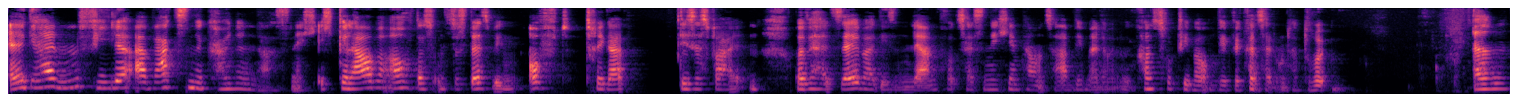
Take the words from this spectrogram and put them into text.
Again, viele Erwachsene können das nicht. Ich glaube auch, dass uns das deswegen oft triggert, dieses Verhalten, weil wir halt selber diesen Lernprozess nicht hinter uns haben, wie man damit konstruktiver umgeht. Wir können es halt unterdrücken. Ähm,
